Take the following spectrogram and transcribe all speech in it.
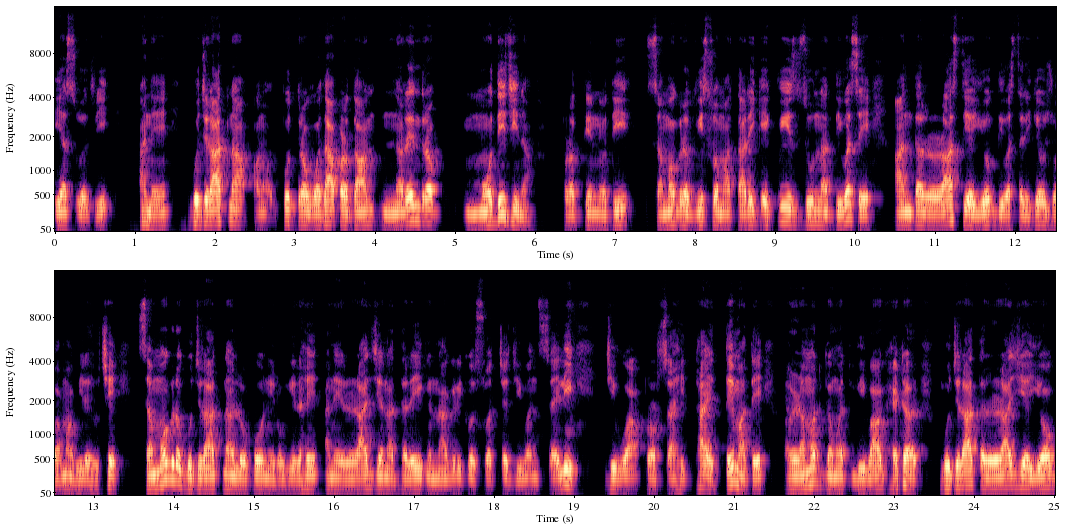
યશસ્વી અને ગુજરાતના પુત્ર વડાપ્રધાન નરેન્દ્ર મોદીજીના પ્રત્યુન્નતિ સમગ્ર વિશ્વમાં તારીખ એકવીસ જૂનના દિવસે આંતરરાષ્ટ્રીય યોગ દિવસ તરીકે ઉજવવામાં આવી રહ્યો છે. સમગ્ર ગુજરાતના લોકો નિરોગી રહે અને રાજ્યના દરેક નાગરિકો સ્વચ્છ જીવન શૈલી જીવવા પ્રોત્સાહિત થાય તે માટે રમત ગમત વિભાગ હેઠળ ગુજરાત રાજ્ય યોગ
